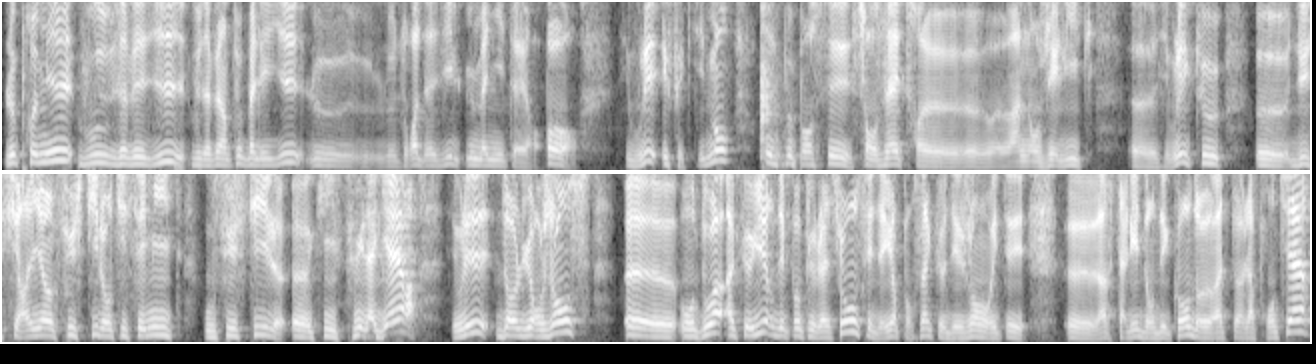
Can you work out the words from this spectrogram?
Le premier, vous avez dit, vous avez un peu balayé le, le droit d'asile humanitaire. Or, si vous voulez, effectivement, on peut penser, sans être euh, un angélique, euh, si vous voulez, que euh, des Syriens, fussent-ils antisémites ou fussent-ils qui fuient la guerre, si vous voulez, dans l'urgence, on doit accueillir des populations. C'est d'ailleurs pour ça que des gens ont été installés dans des camps à, la frontière.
